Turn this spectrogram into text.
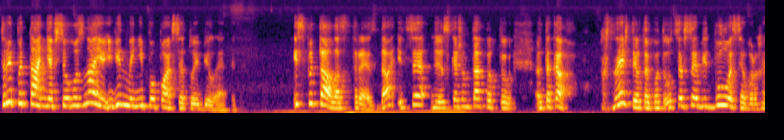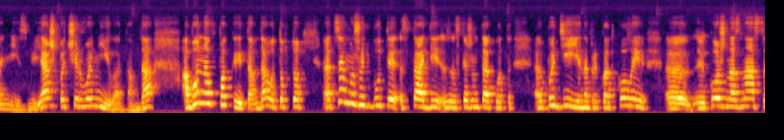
три питання всього знаю, і він мені попався той білетик. І спитала стрес, да, і це, е, скажімо так, от така Знаєте, отак от, оце все відбулося в організмі. Я ж почервоніла там, да? або навпаки, там, да? от, тобто е, це можуть бути стадії, е, скажімо так, от е, події, наприклад, коли е, кожна з нас,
